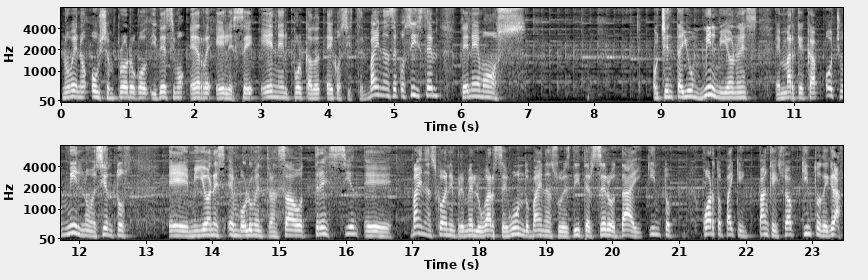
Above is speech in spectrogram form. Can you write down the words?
noveno Ocean Protocol y décimo RLC en el Polkadot Ecosystem. Binance Ecosystem tenemos 81 mil millones en market cap, 8.900 eh, millones en volumen transado. 300, eh, Binance Coin en primer lugar, segundo Binance USD, tercero DAI, quinto, cuarto PancakeSwap, quinto de Graph,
